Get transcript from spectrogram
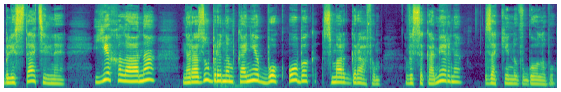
Блистательная, ехала она на разубранном коне бок о бок с Маркграфом, высокомерно закинув голову.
